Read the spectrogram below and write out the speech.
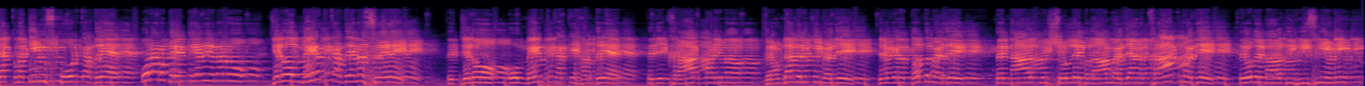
ਜਾਂ ਕਬੱਡੀ ਨੂੰ ਸਪੋਰਟ ਕਰਦੇ ਆ ਉਹਨਾਂ ਨੂੰ ਬੇਨਤੀ ਆ ਵੀ ਉਹਨਾਂ ਨੂੰ ਜਦੋਂ ਮਿਹਨਤ ਕਰਦੇ ਆ ਨਾ ਸਵੇਰੇ ਤੇ ਜਦੋਂ ਉਹ ਮਿਹਨਤ ਕਰਕੇ ਹਟਦੇ ਐ ਤੇ ਜੇ ਖਰਾਕ ਪਾਣੀ ਨਾ ਗਰਾਊਂਡਾਂ ਦੇ ਵਿੱਚ ਹੀ ਮਿਲ ਜੇ ਜਿਵੇਂ ਕਿ ਦੁੱਧ ਮਿਲ ਜੇ ਤੇ ਨਾਲ ਕੋਈ ਛੋਲੇ ਬਦਾਮ ਮਿਲ ਜਾਣ ਖਰਾਕ ਮਿਲ ਜੇ ਤੇ ਉਹਦੇ ਨਾਲ ਦੀ ਰੀਸ ਨਹੀਂ ਹੋਣੀ।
